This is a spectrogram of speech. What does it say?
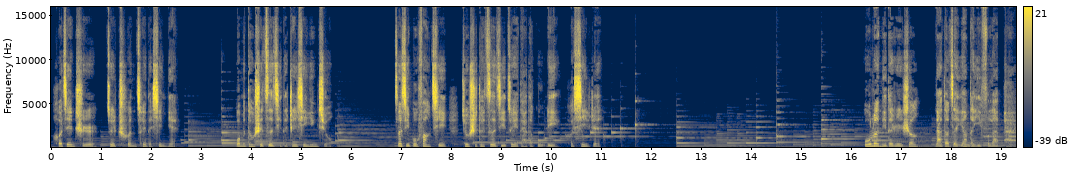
和坚持最纯粹的信念，我们都是自己的真心英雄。自己不放弃，就是对自己最大的鼓励和信任。无论你的人生拿到怎样的一副烂牌，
